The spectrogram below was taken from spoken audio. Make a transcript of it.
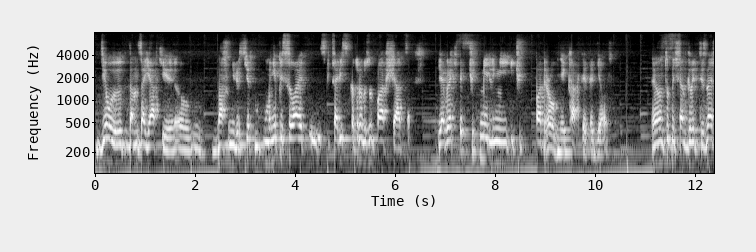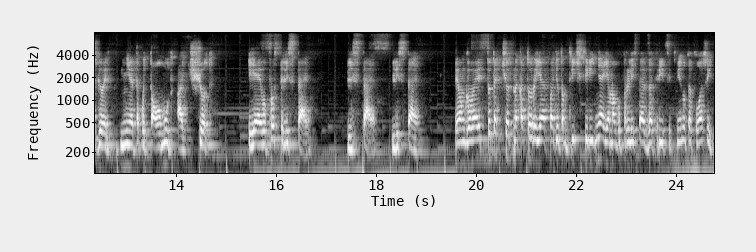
делаю там заявки э, в наш университет, мне присылают специалисты, с которыми нужно пообщаться. Я говорю, а теперь чуть медленнее и чуть подробнее, как ты это делаешь? И он тут начинает говорить, ты знаешь, говорит, мне такой талмуд, отчет, и я его просто листаю, листаю, листаю. И он говорит, тот отчет, на который я отводил там 3-4 дня, я могу пролистать за 30 минут, отложить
